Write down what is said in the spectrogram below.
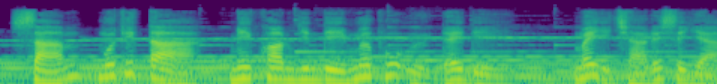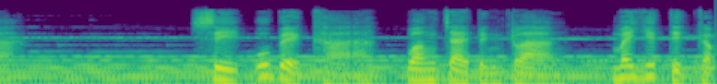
3. มุทิตา มีความยินดีเมื่อผู้อื่นได้ดี ไม่อิจฉาริษยา 4. อุเบกขาวางใจเป็นกลาง ไม่ยึดติดกับ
